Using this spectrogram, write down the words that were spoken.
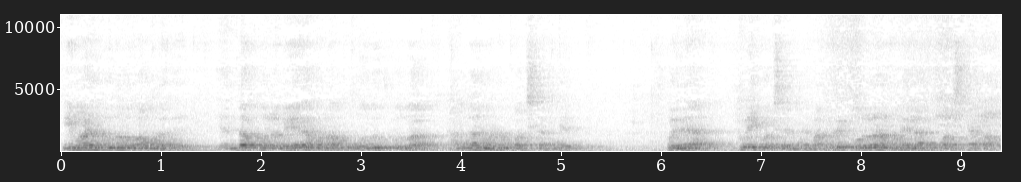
நீ மாடு பொருள் வாங்கக்கூடாது. எந்த பொருளுமே நம்ம பொது பொதுவா தங்கம் மட்டும் குறைச்சு கேட்க முடியாது. புரியுதா? துணி குறைச்சு கேட்க முடியாது. மற்றபடி பொருள் நம்ம எல்லாத்தையும் குறைச்சு கேட்கலாம்.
